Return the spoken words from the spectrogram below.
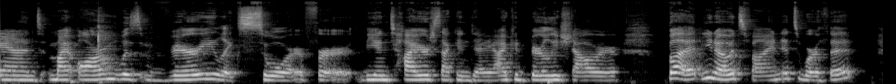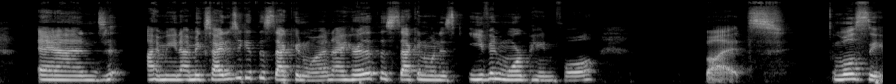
And my arm was very like sore for the entire second day. I could barely shower, but you know, it's fine. It's worth it. And I mean, I'm excited to get the second one. I hear that the second one is even more painful, but We'll see.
